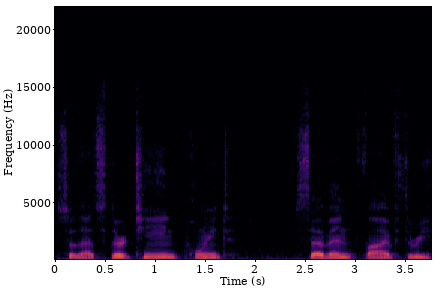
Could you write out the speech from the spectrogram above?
So that's 13.753.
